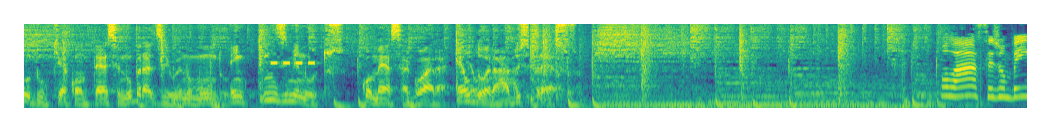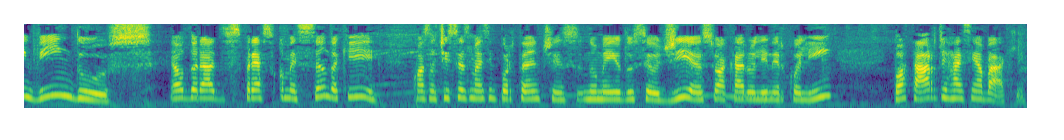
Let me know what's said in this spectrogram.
Tudo o que acontece no Brasil e no mundo em 15 minutos. Começa agora Eldorado Expresso. Olá, sejam bem-vindos. Eldorado Expresso começando aqui com as notícias mais importantes no meio do seu dia. Eu sou a Carolina Ercolim. Boa tarde, Raíssen Abac.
